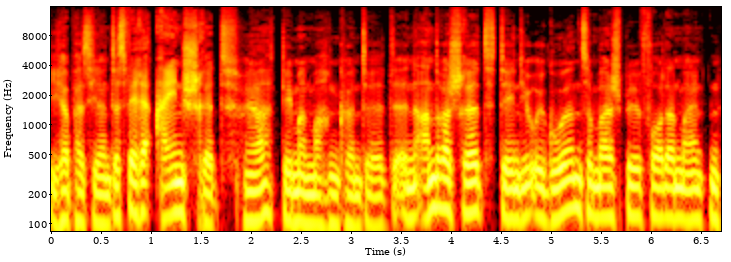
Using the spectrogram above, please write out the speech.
die hier passieren. Das wäre ein Schritt, ja, den man machen könnte. Ein anderer Schritt, den die Uiguren zum Beispiel fordern meinten,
